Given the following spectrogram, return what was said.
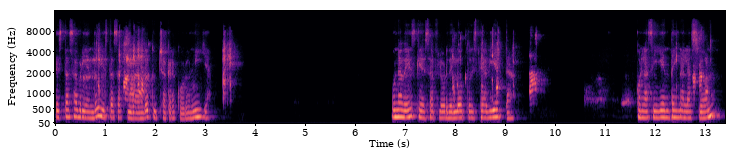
estás abriendo y estás activando tu chakra coronilla. Una vez que esa flor de loto esté abierta, con la siguiente inhalación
